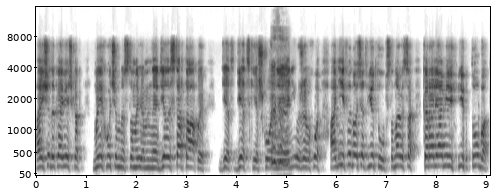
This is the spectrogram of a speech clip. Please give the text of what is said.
А еще такая вещь, как мы их учим делать стартап стартапы дет, детские, школьные, uh-huh. они уже выходят, они их выносят в YouTube, становятся королями Ютуба,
